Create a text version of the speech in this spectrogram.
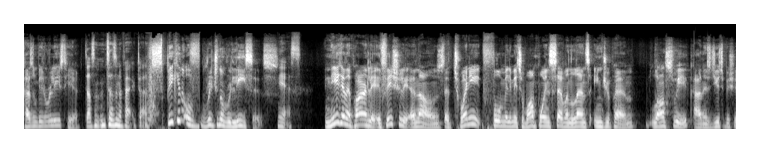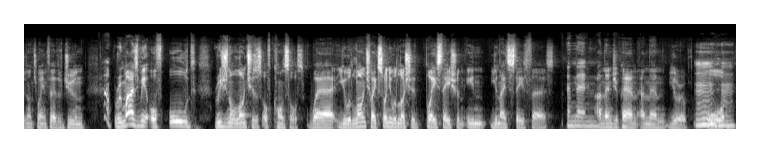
hasn't been released here. Doesn't doesn't affect us. Speaking of original releases, yes. Nikon apparently officially announced a 24mm 1.7 lens in Japan last week and is due to be shipped on 23rd of June. Oh. Reminds me of old regional launches of consoles where you would launch, like Sony would launch a PlayStation in United States first and then and then Japan and then Europe. Mm-hmm. or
